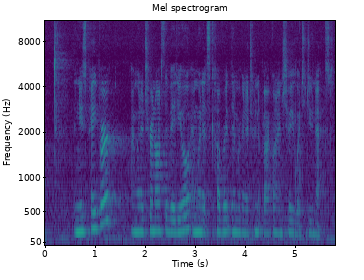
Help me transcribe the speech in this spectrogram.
the newspaper I'm gonna turn off the video and when it's covered, then we're gonna turn it back on and show you what to do next.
